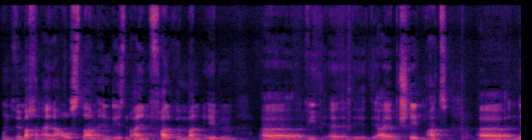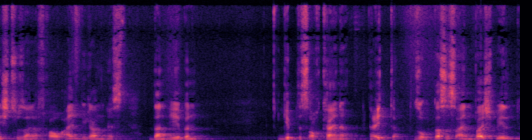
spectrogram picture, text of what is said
und wir machen eine Ausnahme in diesem einen Fall, wenn man eben, äh, wie äh, die, die Eier beschrieben hat, äh, nicht zu seiner Frau eingegangen ist, dann eben gibt es auch keine Idda. So, das ist ein Beispiel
